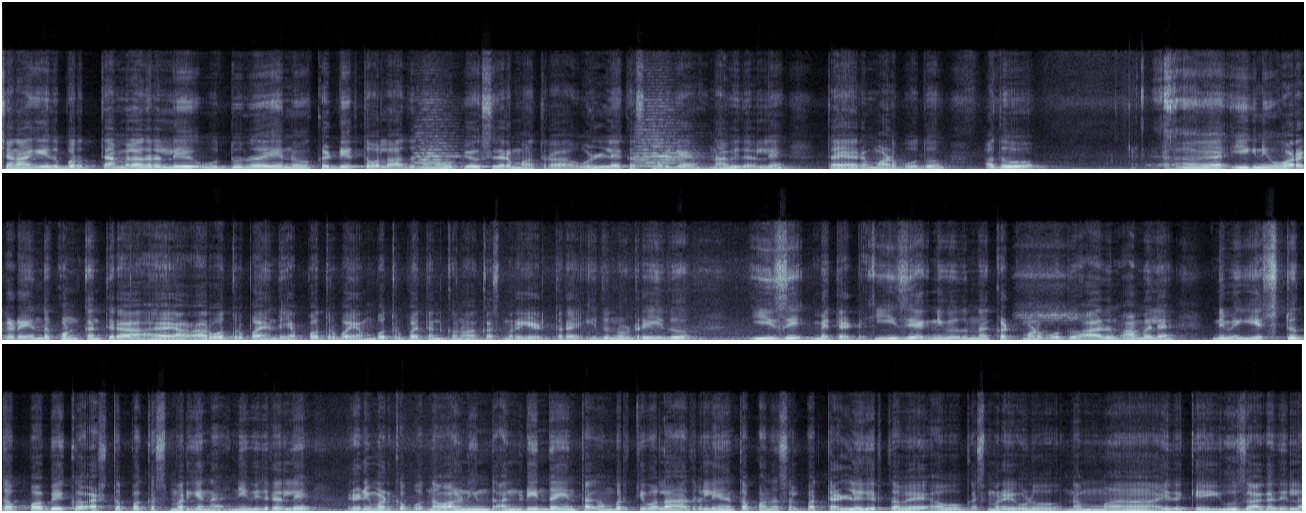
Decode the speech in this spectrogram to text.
ಚೆನ್ನಾಗಿ ಇದು ಬರುತ್ತೆ. ಆಮೇಲೆ ಅದರಲ್ಲಿ ಉದ್ದುದ ಏನು ಕಡ್ಡಿ ಇರ್ತಾವಲ್ಲ, ಅದನ್ನು ನಾವು ಉಪಯೋಗಿಸಿದರೆ ಮಾತ್ರ ಒಳ್ಳೆ ಕಸ್ಮರ್ಗೆ ನಾವು ಇದರಲ್ಲಿ ತಯಾರು ಮಾಡ್ಬೋದು. ಅದು ಈಗ ನೀವು ಹೊರಗಡೆಯಿಂದ ಕೊಂಡ್ಕೊಂತೀರಾ ಅರವತ್ತು ರೂಪಾಯಿಂದ ಎಪ್ಪತ್ತು ರೂಪಾಯಿ, ಎಂಬತ್ತು ರೂಪಾಯಿ ತನಕನೂ ಆ ಕಸ್ಮರಿಗೆ ಹೇಳ್ತಾರೆ. ಇದು ನೋಡಿರಿ, ಇದು ಈಸಿ ಮೆಥಡ್ ಈಸಿಯಾಗಿ ನೀವು ಇದನ್ನು ಕಟ್ ಮಾಡ್ಬೋದು. ಆದ ಆಮೇಲೆ ನಿಮಗೆ ಎಷ್ಟು ದಪ್ಪ ಬೇಕೋ ಅಷ್ಟು ದಪ್ಪ ಕಸ್ಟಮರ್ಗೆನ ನೀವು ಇದರಲ್ಲಿ ರೆಡಿ ಮಾಡ್ಕೋಬೋದು. ನಾವು ಅಂಗಡಿಯಿಂದ ಅಂಗಡಿಯಿಂದ ಏನು ತಗೊಂಬರ್ತೀವಲ್ಲ ಅದರಲ್ಲಿ ಏನಂತಪ್ಪ ಅಂದರೆ ಸ್ವಲ್ಪ ತೆಳ್ಳಗಿರ್ತವೆ. ಅವು ಕಸ್ಮರಿಗಳು ನಮ್ಮ ಇದಕ್ಕೆ ಯೂಸ್ ಆಗೋದಿಲ್ಲ,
